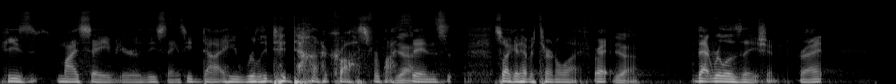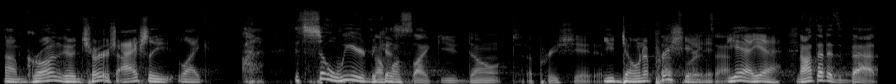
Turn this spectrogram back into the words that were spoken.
He's my savior. These things. He died. He really did die on a cross for my Yeah. sins, so I could have eternal life, right? Yeah, That realization, right? Um, growing up in church, I actually like. It's so weird it's because almost like you don't appreciate it. you don't appreciate it. at. Yeah, yeah, Not that it's bad.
